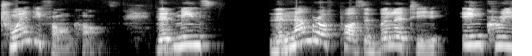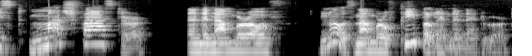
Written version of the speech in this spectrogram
Twenty phone calls. That means the number of possibility increased much faster than the number of nodes, number of people in the network.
